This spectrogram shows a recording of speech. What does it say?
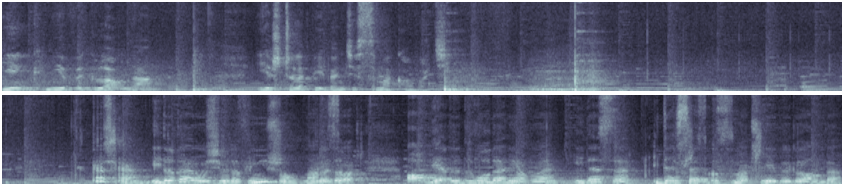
pięknie wygląda. I Jeszcze lepiej będzie smakować. Kaśka, i dotarłyśmy do finiszu. Mamy, zobacz, obiad dwudaniowy i deser. I deser. To wszystko smacznie wygląda.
